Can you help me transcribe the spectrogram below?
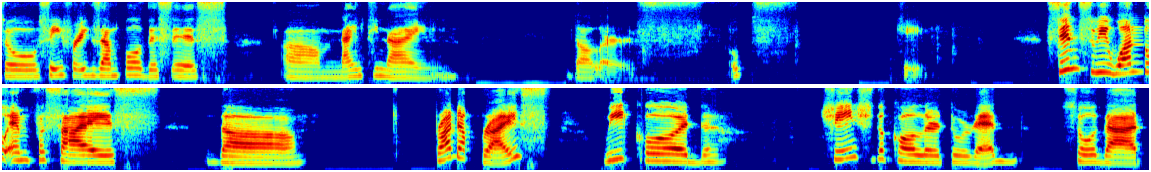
So say for example, this is um, $99. Oops. Okay. Since we want to emphasize the product price, we could change the color to red so that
